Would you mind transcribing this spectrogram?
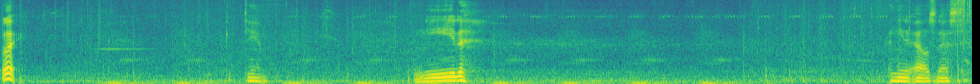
What? Damn. Need. I need an owl's nest.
